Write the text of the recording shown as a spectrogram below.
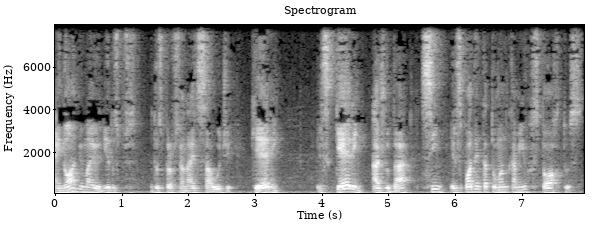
a enorme maioria dos, dos profissionais de saúde querem, eles querem ajudar, sim, eles podem estar tomando caminhos tortos,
